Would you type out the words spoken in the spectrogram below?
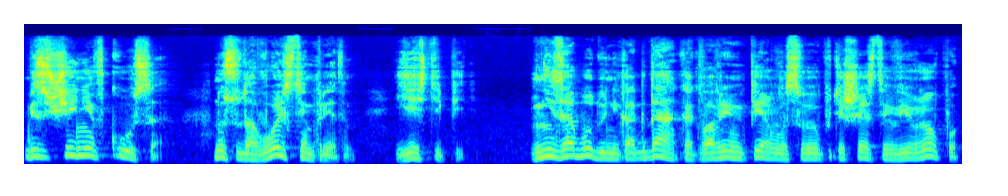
без ощущения вкуса, но с удовольствием при этом есть и пить. Не забуду никогда, как во время первого своего путешествия в Европу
